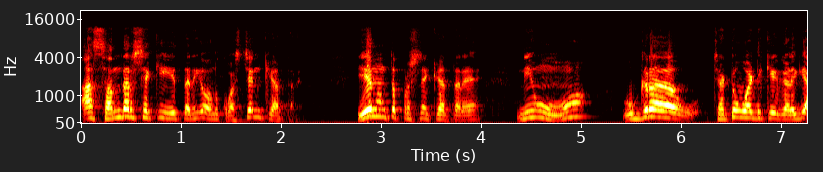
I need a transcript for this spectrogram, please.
ಆ ಸಂದರ್ಶಕ್ಕೆ ಈತನಿಗೆ ಒಂದು ಕ್ವಶನ್ ಕೇಳ್ತಾರೆ. ಏನಂತ ಪ್ರಶ್ನೆ ಕೇಳ್ತಾರೆ? ನೀವು ಉಗ್ರ ಚಟುವಟಿಕೆಗಳಿಗೆ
